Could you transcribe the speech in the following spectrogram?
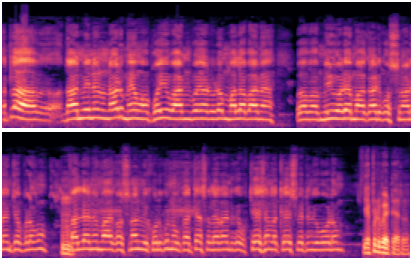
అట్లా దాని మీదనే ఉన్నాడు. మేము పోయి ఆమె పోయి అడగడం మళ్ళీ ఆమె "బాబా, మీ వాడే మా కాడికి వస్తున్నాడు అని చెప్పడము. తల్లి అని మాకు వస్తున్నాడు. మీ కొడుకు నువ్వు కట్టేసుకోలేరా స్టేషన్లో కేసు పెట్టడానికి పోవడం. ఎప్పుడు పెట్టారు?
